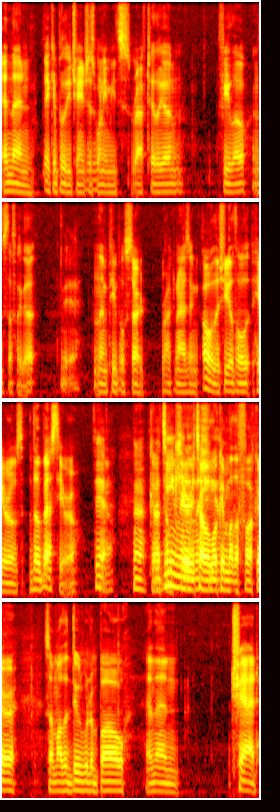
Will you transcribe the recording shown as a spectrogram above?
And then it completely changes when he meets Raphtalia and Filo and stuff like that. yeah, And then people start recognizing, oh, the Shield hero's the best hero. you yeah. know? yeah. Got The some demon of the Kirito looking motherfucker, some other dude with a bow, and then Chad.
